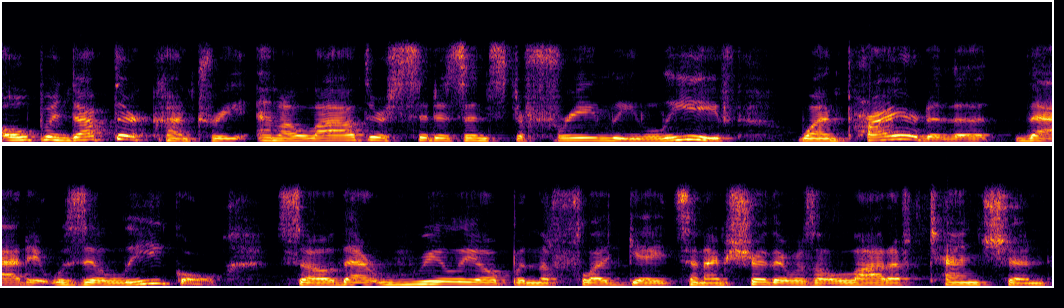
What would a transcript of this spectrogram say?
opened up their country and allowed their citizens to freely leave when prior to the, that it was illegal. So that really opened the floodgates. And I'm sure there was a lot of tension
